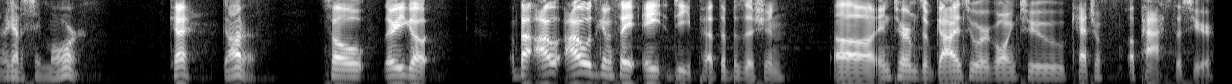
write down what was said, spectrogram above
I gotta say more. Okay, Gotta. so there you go. About I, I was gonna say eight deep at the position, uh, in terms of guys who are going to catch a, f- a pass this year,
